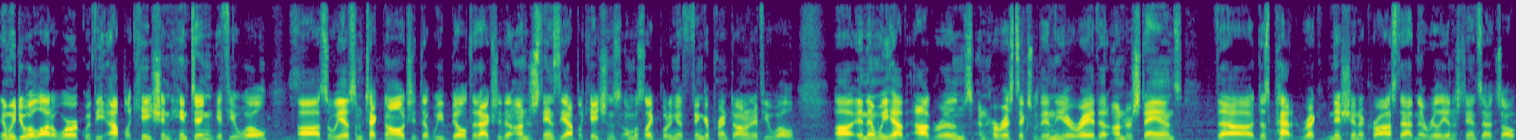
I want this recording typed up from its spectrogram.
and we do a lot of work with the application hinting, if you will. Uh, so we have some technology that we built that actually that understands the applications, almost like putting a fingerprint on it, if you will. Uh, and then we have algorithms and heuristics within the array that understands the, uh, does pattern recognition across that, and that really understands that. So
